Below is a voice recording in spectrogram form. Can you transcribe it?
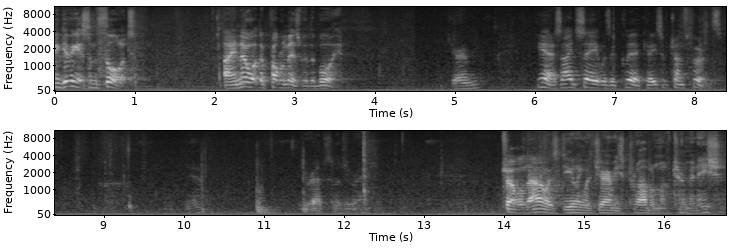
Been giving it some thought. I know what the problem is with the boy. Jeremy? Yes, I'd say it was a clear case of transference. Yeah, you're absolutely right. Trouble now is dealing with Jeremy's problem of termination.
